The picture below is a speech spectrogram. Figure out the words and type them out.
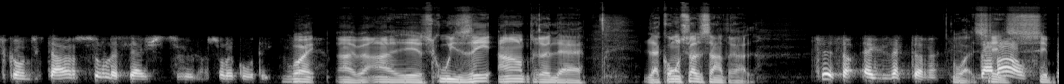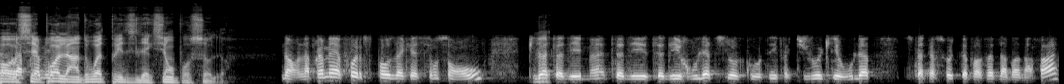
du conducteur sur le siège, si tu veux, là, sur le côté. Oui, ah, ben, ah, et squeezé entre la, la console centrale. C'est ça, exactement. D'abord, c'est c'est pas, la c'est première- pas l'endroit de prédilection pour ça. Là. Non, la première fois, tu te poses la question, sont hauts. Puis là, tu as des, ma- t'as des, roulettes sur l'autre côté. Fait que tu joues avec les roulettes, t'aperçois que tu n'as pas fait la bonne affaire.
